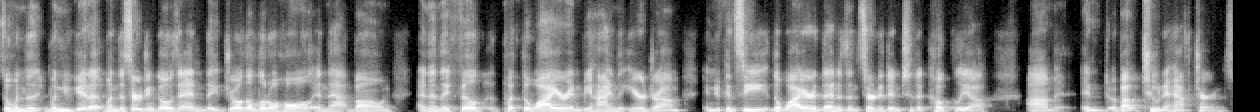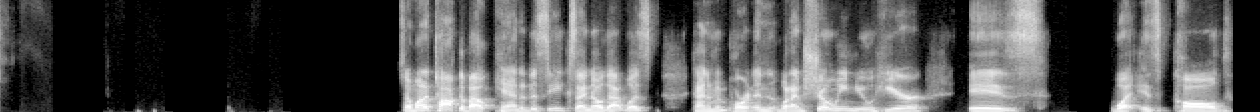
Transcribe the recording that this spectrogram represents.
So when the when you get it, when the surgeon goes in, they drill the little hole in that bone and then they fill put the wire in behind the eardrum, and you can see the wire then is inserted into the cochlea um, in about two and a half turns. So I want to talk about candidacy because I know that was kind of important. And what I'm showing you here is what is called,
